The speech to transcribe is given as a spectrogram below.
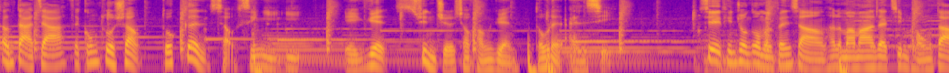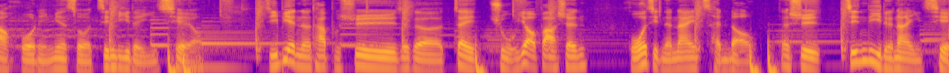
让大家在工作上都更小心翼翼，也愿殉职的消防员都能安息。谢谢听众跟我们分享他的妈妈在晋鹏大火里面所经历的一切哦。即便呢，他不是这个在主要发生火警的那一层楼，但是经历的那一切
